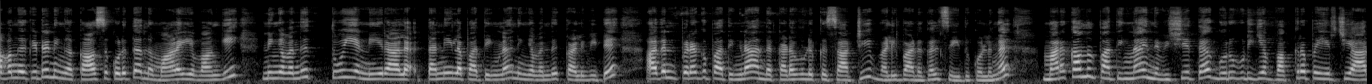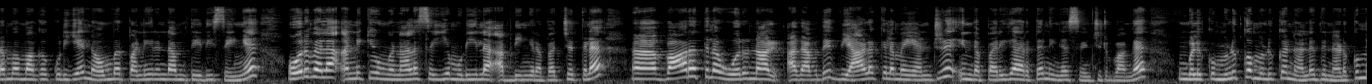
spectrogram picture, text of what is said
அவங்கக்கிட்ட நீங்கள் காசு கொடுத்து அந்த மாலையை வாங்கி நீங்கள் வந்து தூய நீரால் தண்ணியில் பார்த்தீங்கன்னா நீங்கள் வந்து கழுவிட்டு அதன் பிறகு பார்த்தீங்கன்னா அந்த கடவுளுக்கு சாற்றி வழிபாடுகள் செய்து கொள்ளுங்கள். மறக்காமல் பார்த்தீங்கன்னா இந்த விஷயத்தை குருவுடைய வக்ர பயிற்சி ஆரம்பமாகக்கூடிய நவம்பர் பன்னிரெண்டாம் தேதி செய்யுங்க. ஒருவேளை அன்னைக்கு உங்களால் செய்ய முடியல அப்படிங்கிற பட்சத்தில் வாரத்தில் ஒரு நாள் அதாவது வியாழக்கிழமை அன்று இந்த பரிகாரத்தை நீங்கள் செஞ்சுட்டு வாங்க. உங்களுக்கு முழுக்க முழுக்க நல்லது நடக்கும்.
